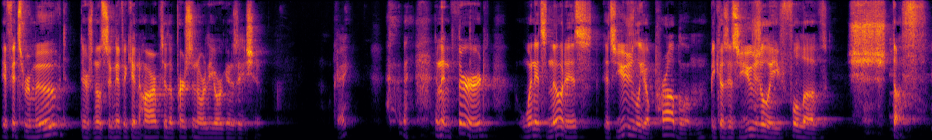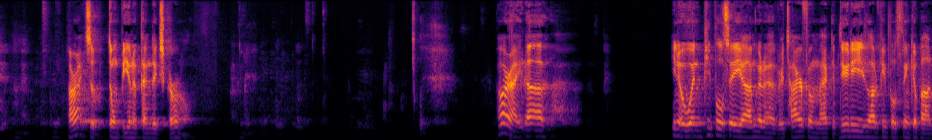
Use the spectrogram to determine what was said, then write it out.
if it's removed, there's no significant harm to the person or the organization. Okay? and then third, when it's noticed, it's usually a problem because it's usually full of stuff. All right, so don't be an appendix colonel. All right. Uh, you know, when people say uh, I'm going to retire from active duty, a lot of people think about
